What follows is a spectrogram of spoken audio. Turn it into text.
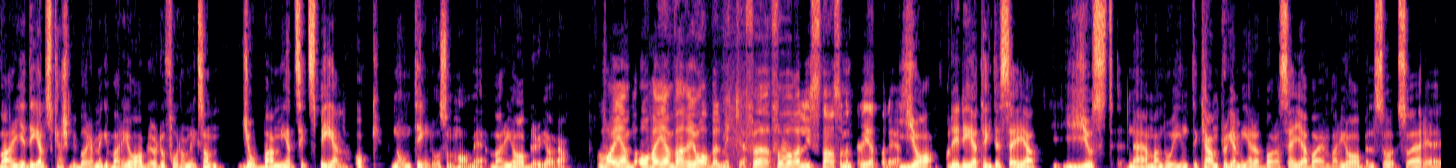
varje del så kanske vi börjar med variabler och då får de liksom jobba med sitt spel och någonting då som har med variabler att göra. Och vad, är en, och vad är en variabel, Micke? För, för våra lyssnare som inte vet vad det är. Ja, och det är det jag tänkte säga. Just när man då inte kan programmera att bara säga vad är en variabel så, så är det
